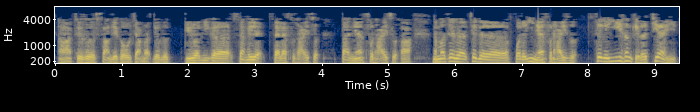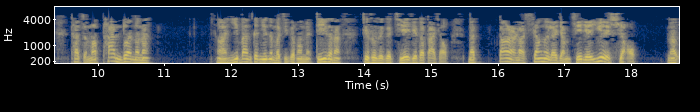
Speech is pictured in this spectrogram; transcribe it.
啊，就是上节课我讲的，就是比如说那个三个月再来复查一次，半年复查一次啊，那么这个这个或者一年复查一次，这个医生给的建议他怎么判断的呢？啊，一般根据那么几个方面，第一个呢就是这个结节的大小，那当然了，相对来讲结节越小。那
